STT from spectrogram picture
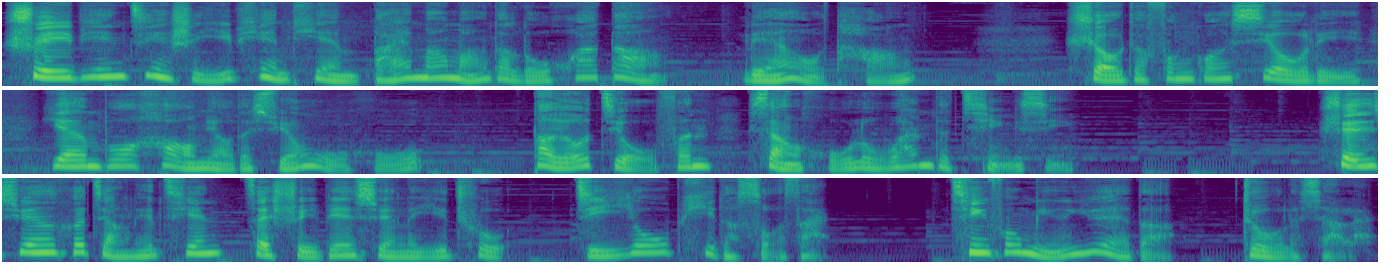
水边尽是一片片白茫茫的芦花荡、莲藕塘。守着风光秀丽、烟波浩渺的玄武湖，倒有九分像葫芦湾的情形。沈轩和蒋灵谦在水边选了一处极幽僻的所在，清风明月的住了下来。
